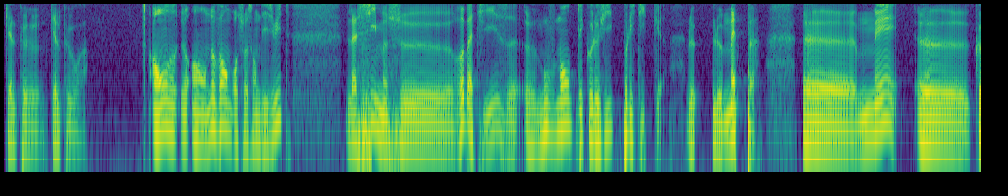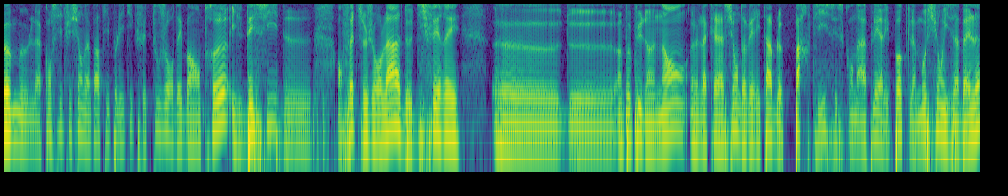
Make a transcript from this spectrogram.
quelques, voix. En, en novembre 78, la CIM se rebaptise euh, Mouvement d'écologie politique, le, MEP. Euh, mais euh, comme la constitution d'un parti politique fait toujours débat entre eux, ils décident en fait ce jour-là de différer de un peu plus d'un an la création d'un véritable parti. C'est ce qu'on a appelé à l'époque la motion Isabelle,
